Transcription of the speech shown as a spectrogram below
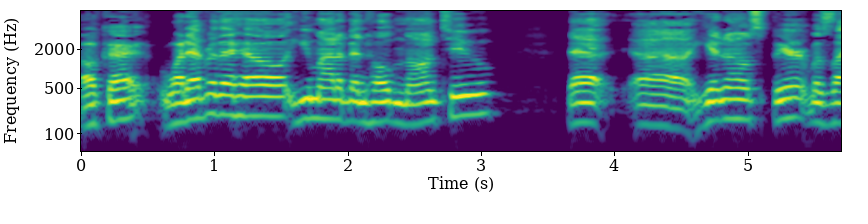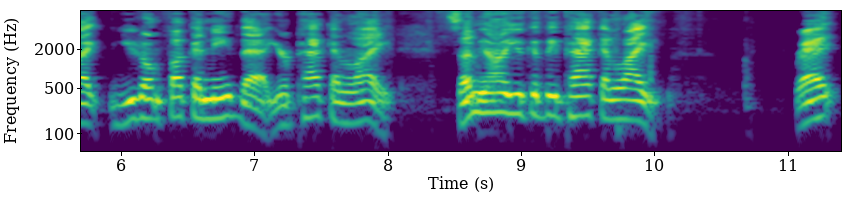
Okay? Whatever the hell you might have been holding on to, that, uh, you know, spirit was like, you don't fucking need that. You're packing light. Some y'all, you could be packing light, right?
